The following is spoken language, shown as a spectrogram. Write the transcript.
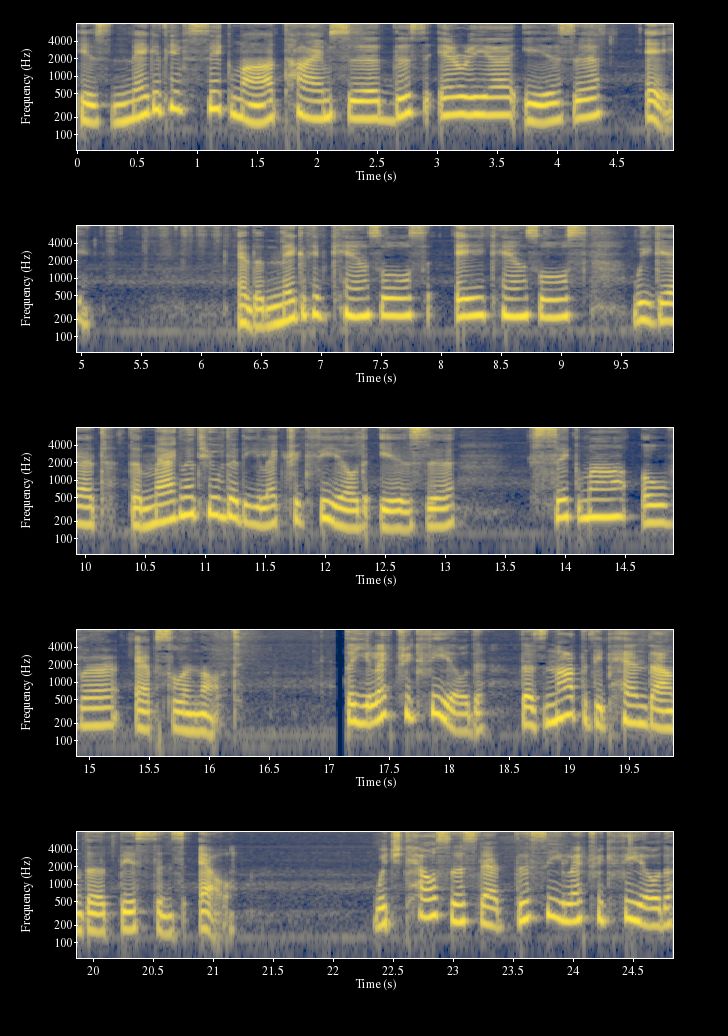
is negative sigma times uh, this area is uh, A. And the negative cancels, A cancels, we get the magnitude of the electric field is uh, sigma over epsilon naught. The electric field does not depend on the distance L, which tells us that this electric field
